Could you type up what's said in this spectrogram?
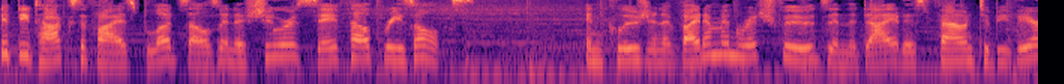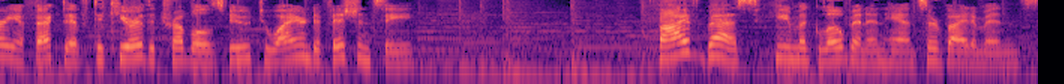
It detoxifies blood cells and assures safe health results. Inclusion of vitamin-rich foods in the diet is found to be very effective to cure the troubles due to iron deficiency. 5 Best Hemoglobin Enhancer Vitamins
